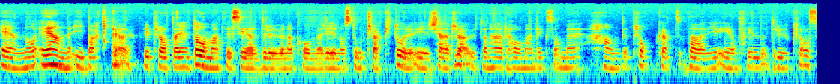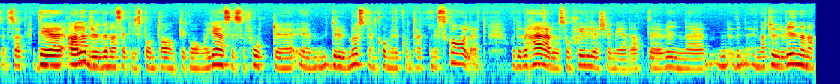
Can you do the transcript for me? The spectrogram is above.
en och en i backar. Vi pratar inte om att vi ser druvorna kommer i någon stor traktor i kärra utan här har man liksom med handplockat varje enskild druvklase. Så att det, alla druvorna sätter ju spontant igång och jäser så fort eh, eh, druvmusten kommer i kontakt med skalet. Och det är här då som skiljer sig med att eh, vin, eh, naturvinerna,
